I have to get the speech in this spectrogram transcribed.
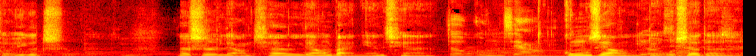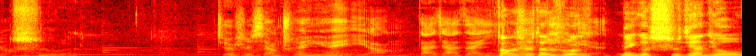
有一个指纹，那是两千两百年前的工匠工匠留下的指纹。就是像穿越一样，大家在一个当时他说那个时间就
